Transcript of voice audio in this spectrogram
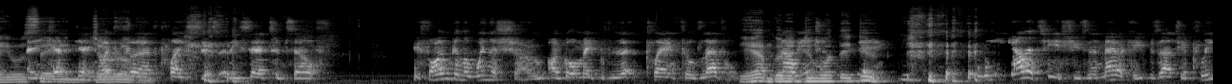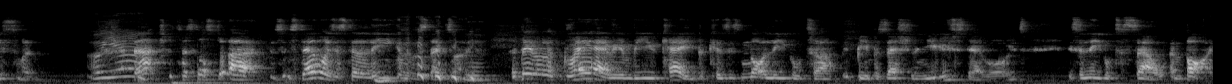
he was And he kept in getting Joe like Rogan. third places, and he said to himself, "If I'm going to win a show, I've got to make the playing field level." Yeah, I'm gonna do what they do. the legality issues in America, he was actually a policeman. Oh And yeah. actually, testosterone, uh, steroids are still illegal in the states. I think. It's a bit of a grey area in the UK because it's not illegal to be in possession and use steroids. It's illegal to sell and buy.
